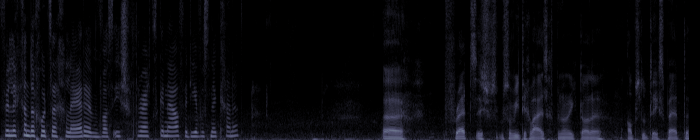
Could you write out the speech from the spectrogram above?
vielleicht könnt ihr kurz erklären, was ist Threads genau, für die, die es nicht kennen? Äh, Threads ist, soweit ich weiß, ich bin noch nicht da der absolute Experte,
